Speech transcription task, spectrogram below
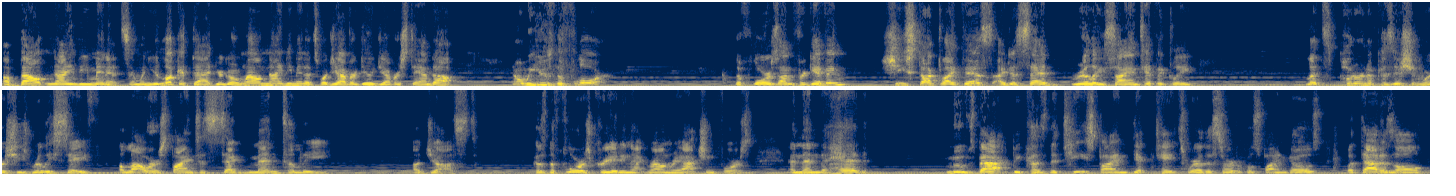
about 90 minutes. And when you look at that, you're going, well, 90 minutes, what'd you ever do? Did you ever stand up? No, we use the floor. The floor is unforgiving. She's stuck like this. I just said, really scientifically, let's put her in a position where she's really safe, allow her spine to segmentally adjust because the floor is creating that ground reaction force. and then the head moves back because the T spine dictates where the cervical spine goes, but that is all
